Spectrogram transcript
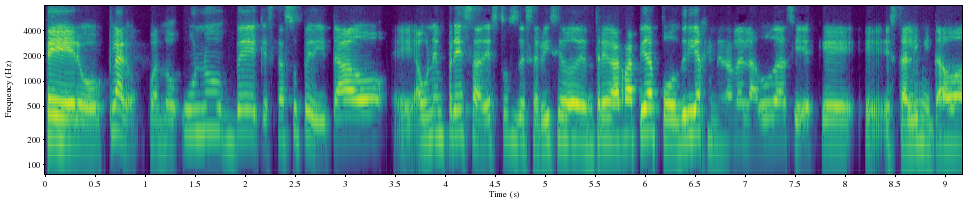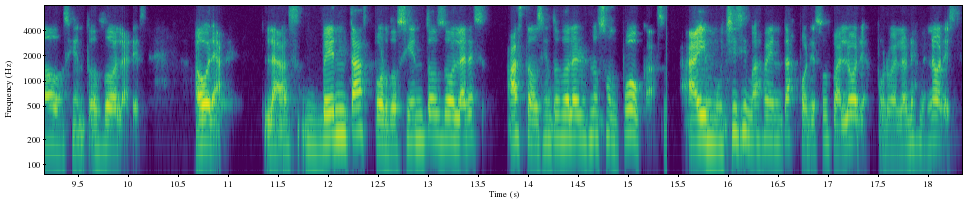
Pero claro, cuando uno ve que está supeditado eh, a una empresa de estos de servicio de entrega rápida, podría generarle la duda si es que eh, está limitado a 200 dólares. Ahora, las ventas por 200 dólares, hasta 200 dólares no son pocas. Hay muchísimas ventas por esos valores, por valores menores.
